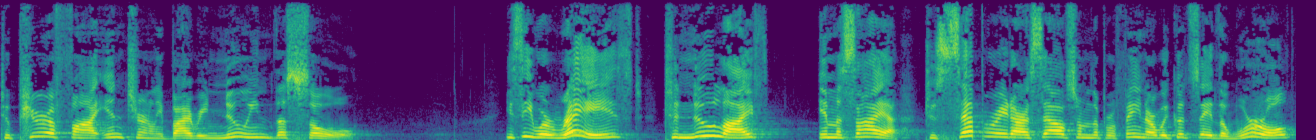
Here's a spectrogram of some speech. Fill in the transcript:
to purify internally by renewing the soul. You see, we're raised to new life in Messiah, to separate ourselves from the profane, or we could say the world,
